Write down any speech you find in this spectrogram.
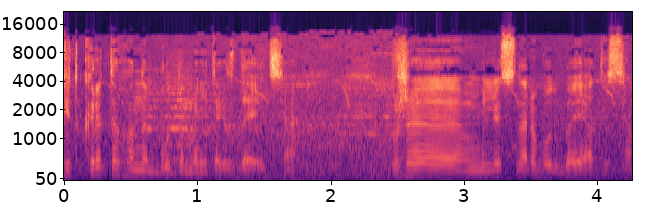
відкритого не буде, мені так здається. Вже міліціонери будуть боятися.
